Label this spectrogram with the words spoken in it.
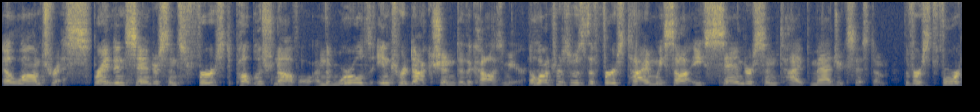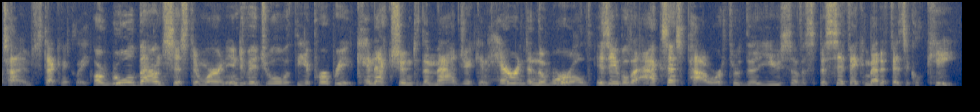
Elantris, Brandon Sanderson's first published novel and the world's introduction to the Cosmere. Elantris was the first time we saw a Sanderson-type magic system. The first four times, technically. A rule-bound system where an individual with the appropriate connection to the magic inherent in the world is able to access power through the use of a specific metaphysical key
